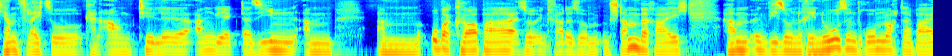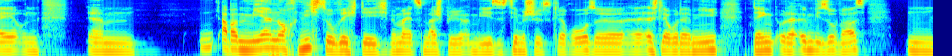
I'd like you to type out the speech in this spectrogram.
die haben vielleicht so, keine Ahnung, Teleangiektasien am am Oberkörper, also gerade so im Stammbereich, haben irgendwie so ein Renault-Syndrom noch dabei und ähm, aber mehr noch nicht so richtig, wenn man jetzt zum Beispiel irgendwie systemische Sklerose, äh, Sklerodermie denkt oder irgendwie sowas. Mm,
